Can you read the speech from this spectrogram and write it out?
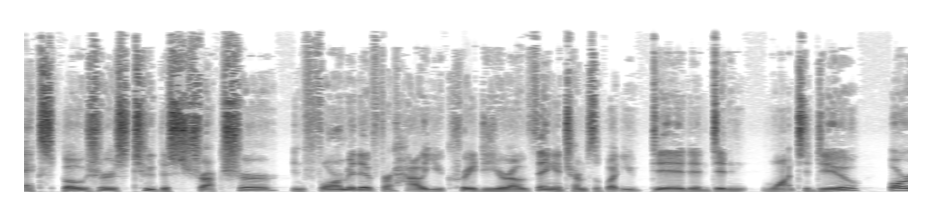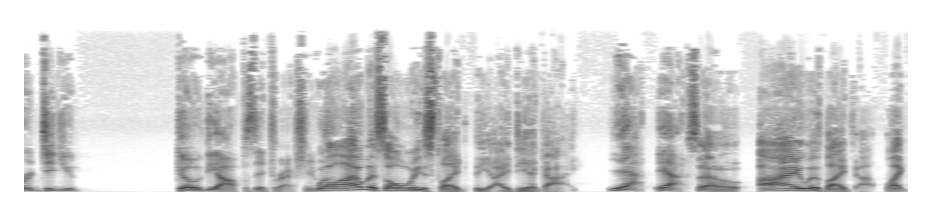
exposures to the structure informative for how you created your own thing in terms of what you did and didn't want to do? Or did you go the opposite direction? Well, I was always like the idea guy. Yeah, yeah. So I was like, uh, like,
